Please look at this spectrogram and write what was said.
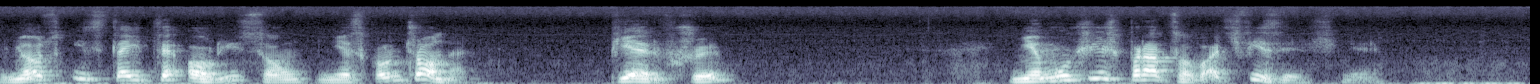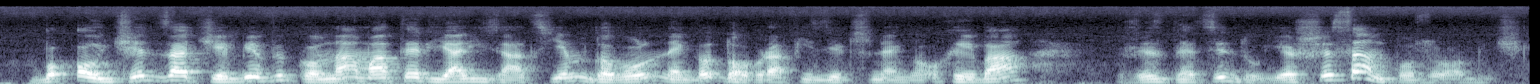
Wnioski z tej teorii są nieskończone. Pierwszy. Nie musisz pracować fizycznie bo ojciec za ciebie wykona materializację dowolnego dobra fizycznego, chyba, że zdecydujesz się sam to zrobić.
